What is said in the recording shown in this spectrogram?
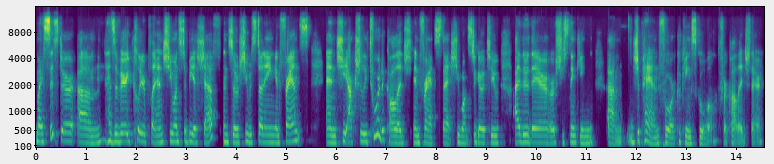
My sister um, has a very clear plan. She wants to be a chef. And so she was studying in France and she actually toured a college in France that she wants to go to, either there or she's thinking um, Japan for cooking school for college there.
